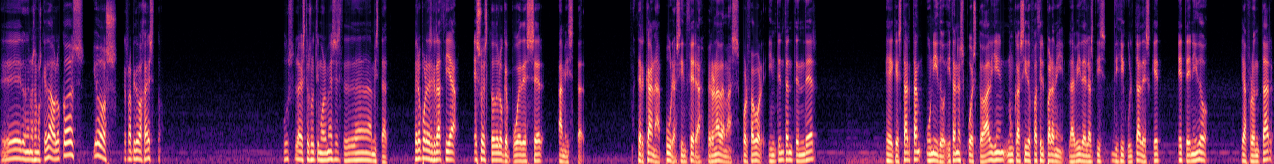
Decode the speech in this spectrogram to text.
Eh, ¿Dónde nos hemos quedado, locos? Dios, qué rápido baja esto. Úrsula, estos últimos meses te da amistad. Pero por desgracia, eso es todo lo que puede ser amistad. Cercana, pura, sincera, pero nada más. Por favor, intenta entender eh, que estar tan unido y tan expuesto a alguien nunca ha sido fácil para mí. La vida y las dificultades que he tenido que afrontar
